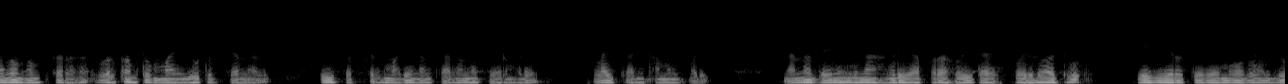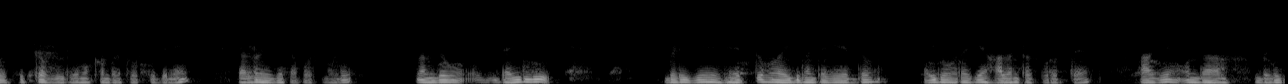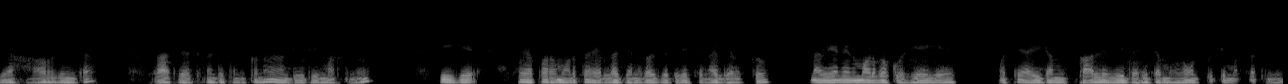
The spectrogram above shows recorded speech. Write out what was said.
Hello, ನಮಸ್ಕಾರ. Welcome to my YouTube channel please subscribe ಮಾಡಿ, ನಮ್ಮ ಚಾನಲ್ನ ಶೇರ್ ಮಾಡಿ ಲೈಕ್ ಆ್ಯಂಡ್ ಕಮೆಂಟ್ ಮಾಡಿ. ನನ್ನ ದೈನಂದಿನ ಅಂಗಡಿ ವ್ಯಾಪಾರ ವಹಿಟ ವಹಿವಾಟು ಹೇಗೆ ಇರುತ್ತದೆ ಎಂಬುದು ಒಂದು ಚಿಕ್ಕ ವಿಡಿಯೋ ಮುಖಾಂತರ ತೋರಿಸಿದ್ದೀನಿ. ಎಲ್ಲರೂ ಹೀಗೆ ಸಪೋರ್ಟ್ ಮಾಡಿ. ನನ್ನದು ಡೈಲಿ ಬೆಳಿಗ್ಗೆ ಎದ್ದು ಐದು ಗಂಟೆಗೆ ಎದ್ದು ಐದೂವರೆಗೆ ಹಾಲನ್ ಟ್ರಕ್ ಬರುತ್ತೆ. ಹಾಗೆ ಒಂದು ಬೆಳಿಗ್ಗೆ ಆರರಿಂದ ರಾತ್ರಿ ಹತ್ತು ಗಂಟೆ ತನಕ ಡ್ಯೂಟಿ ಮಾಡ್ತೀನಿ. ಹೀಗೆ ವ್ಯಾಪಾರ ಮಾಡ್ತಾ ಎಲ್ಲ ಜನಗಳ ಜೊತೆಗೆ ಚೆನ್ನಾಗಿ ಬೆರೆತು. ನಾವು ಏನೇನು ಮಾಡಬೇಕು, ಹೇಗೆ? ಮತ್ತು ಐಟಮ್ ಖಾಲಿಯಿದ್ದ ಐಟಮ್ ಒಂದು ಪಟ್ಟಿ ಮಾಡ್ಕೊತೀನಿ.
